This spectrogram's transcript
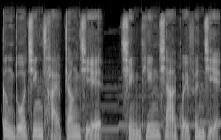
更多精彩章节，请听下回分解。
